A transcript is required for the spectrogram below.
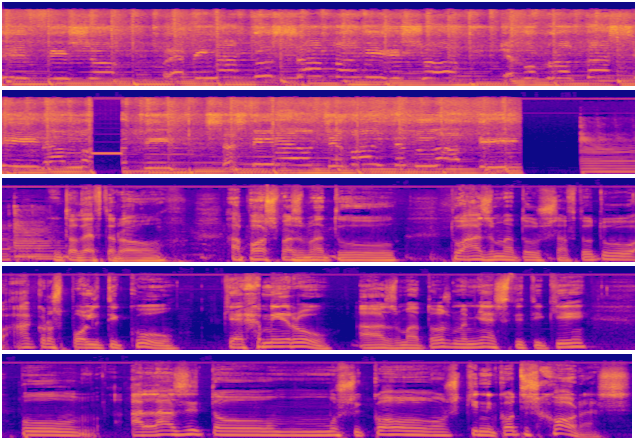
ψηφίσω Πρέπει να τους απαντήσω Κι έχω προτάσει να μάθει Σας τυρέω και βάλτε πλάτη το δεύτερο απόσπασμα του, του άσματος αυτού, του άκρος πολιτικού και αιχμηρού άσματος με μια αισθητική που αλλάζει το μουσικό σκηνικό της χώρας.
